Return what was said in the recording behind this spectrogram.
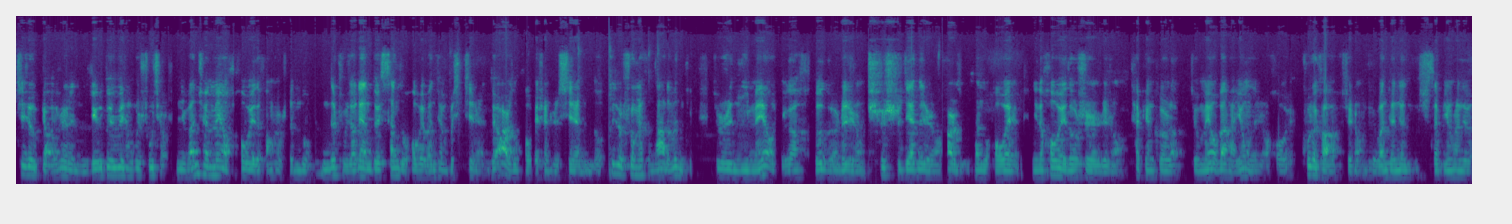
这就表示了你这个队为什么会输球？你完全没有后卫的防守深度，你的主教练对三组后卫完全不信任，对二组后卫甚至信任度。这就说明很大的问题，就是你没有一个合格的这种吃时间的这种二组、三组后卫，你的后卫都是这种太偏科了，就没有办法用的这种后卫。库里卡这种就完全就在冰上就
